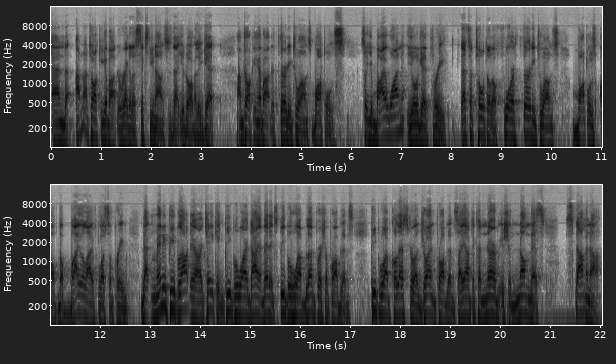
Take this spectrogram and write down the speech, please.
And I'm not talking about the regular 16 ounces that you normally get. I'm talking about the 32 ounce bottles. So you buy one, you'll get three. That's a total of four 32 ounce bottles of the BioLife Plus Supreme that many people out there are taking. People who are diabetics, people who have blood pressure problems, people who have cholesterol, joint problems, sciatica nerve issue, numbness, stamina,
